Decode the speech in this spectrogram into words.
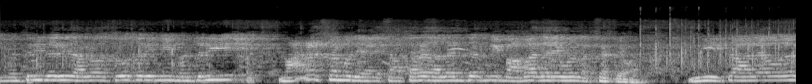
मंत्री जरी झालो असलो तरी मी मंत्री महाराष्ट्रामध्ये आहे. सातारा झाल्यानंतर मी बाबा झाले एवढं लक्षात ठेवा. मी इथं आल्यावर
